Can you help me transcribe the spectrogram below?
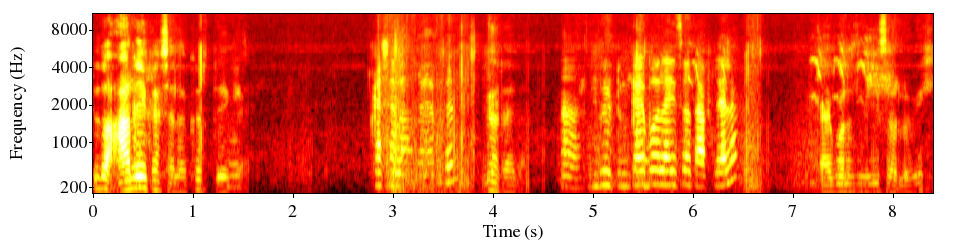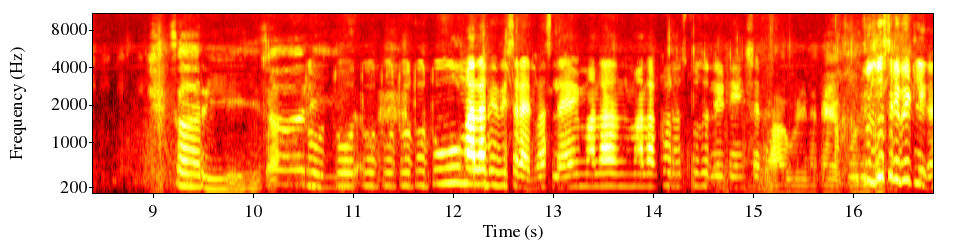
तुझं आलंय कशाला? करतोय काय? कशाला आलाय आपण भेटायला हा, भेटून काय बोलायचं होतं आपल्याला? काय बोलायचं विसरलो मी. सॉरी सॉरी. तू तू तू तू तू तू तू मला बी विसरायला बसलाय. मला मला खरंच तुझं लय टेन्शन काय तू पोरी दुसरी भेटली का?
